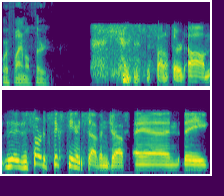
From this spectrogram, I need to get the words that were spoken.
or final third? the final third. Um, they started 16 and seven, Jeff, and they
